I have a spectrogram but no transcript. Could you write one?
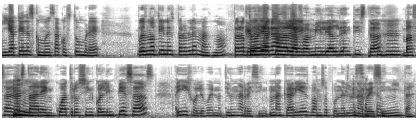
y ya tienes como esa costumbre, pues no tienes problemas, ¿no? Pero que vaya toda la familia al dentista, vas a gastar en cuatro o cinco limpiezas. híjole, bueno, tiene una una caries, vamos a ponerle una resinita.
